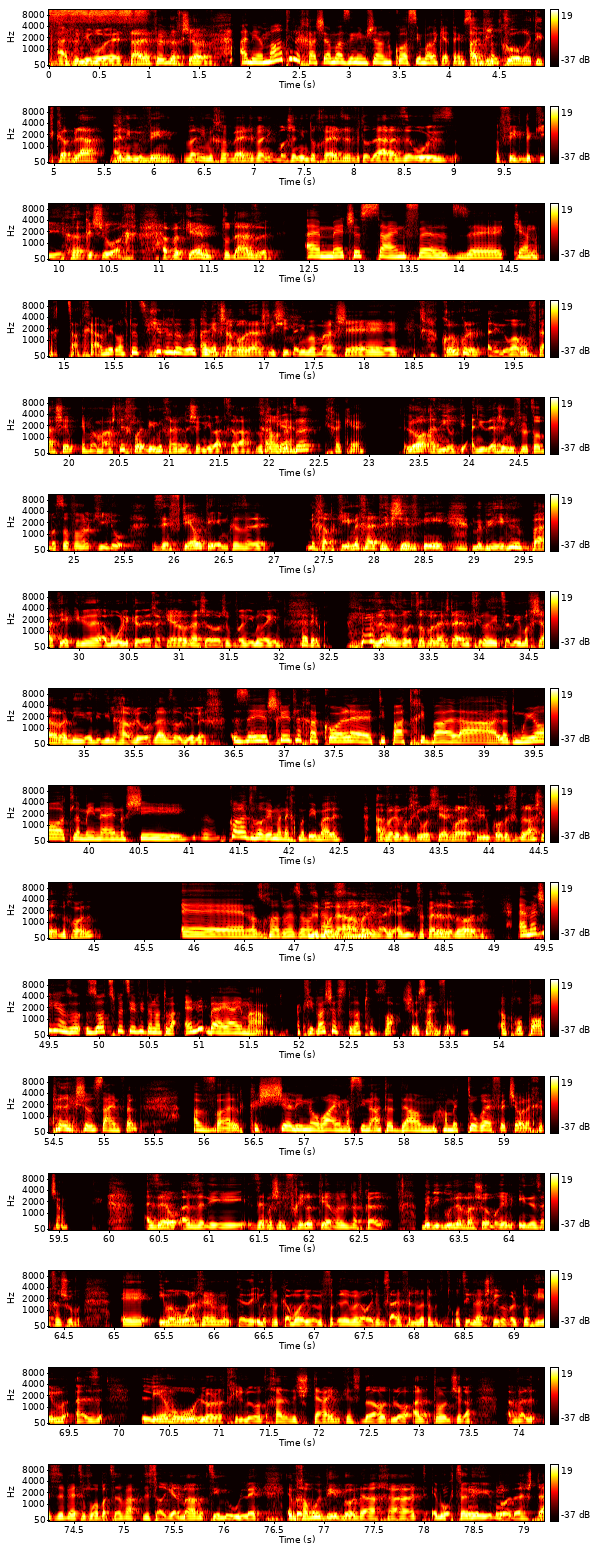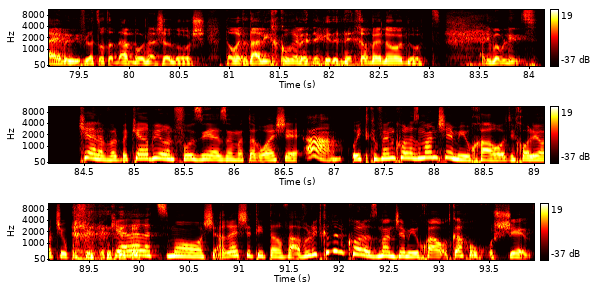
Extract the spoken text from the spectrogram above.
אז אני רואה סיינפלד עכשיו. אני אמרתי לך שהמאזינים שלנו כועסים על הקטע עם סיינפלד. הביקורת התקבלה, אני מבין ואני מכבד ואני כבר שנים דוחה את זה ותודה על הזירוז הפידבקי הקשוח. אבל כן, תודה על זה. האמת שסיינפלד זה כן אתה קצת חייב לראות את זה כדי לדבר אני עכשיו בעונה השלישית אני ממש אה, קודם כל אני נורא מופתע שהם ממש נחמדים אחד לשני בהתחלה זכרת את זה? חכה. לא אני יודע שהם מפלצות בסוף אבל כאילו זה הפתיע אותי הם כזה מחבקים אחד את השני, מביעים אמפתיה, כי אמרו לי כזה, חכה לעונה שלוש, הם כבר נהיים רעים. בדיוק. זהו, אז כבר בסוף עונה שתיים התחילו הניצנים עכשיו, אני, אני נלהב לראות לאן זה עוד ילך. זה ישחית לך כל אה, טיפת חיבה לדמויות, למין האנושי, כל הדברים הנחמדים האלה. אבל הם הולכים עוד שנייה כבר להתחיל למכור את הסדרה שלהם, נכון? אה, אני לא זוכרת באיזה עונה זה. זה בעונה ארבע נראה לי, אני מצפה לזה מאוד. האמת שכן, זאת ספציפית עונה טובה. אין לי בעיה עם הכתיבה של הסדרה טובה של סיינפלד. אפרופו הפרק של סיינפלד, אבל קשה לי נורא עם השנאת הדם המטורפת שהולכת שם. אז זהו, אז אני, זה מה שהפחיד אותי, אבל דווקא בניגוד למה שאומרים, הנה זה חשוב. אה, אם אמרו לכם, כזה, אם אתם כמוני ומפגרים ולא ראיתם סיינפלד ואתם רוצים להשלים אבל תוהים, אז לי אמרו לא להתחיל מעונות אחת עד שתיים, כי הסדרה עוד לא על הטון שלה, אבל זה בעצם כמו בצבא, זה סרגל מאמצים מעולה. הם חמודים בעונה אחת, הם מוקצניים בעונה שתיים, הם מפלצות אדם בעונה שלוש. אתה רואה את התהליך קורה לנגד עיניך בין העונות. אני ממליץ. כן, אבל ב Curb Your Enthusiasm אתה רואה שאה, הוא התכוון כל הזמן שהם יהיו חארות, יכול להיות שהוא פשוט הקל על עצמו, שהרשת התערבה, אבל הוא התכוון כל הזמן שהם יהיו חארות, ככה הוא חושב.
